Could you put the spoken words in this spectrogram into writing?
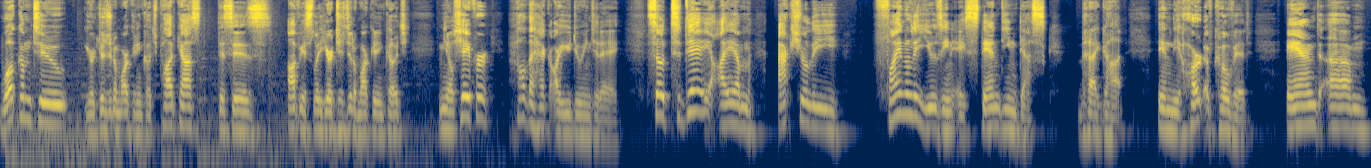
Welcome to your Digital Marketing Coach podcast. This is obviously your digital marketing coach, Neal Schaffer. How the heck are you doing today? So, today I am actually finally using a standing desk that I got in the heart of COVID and um,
